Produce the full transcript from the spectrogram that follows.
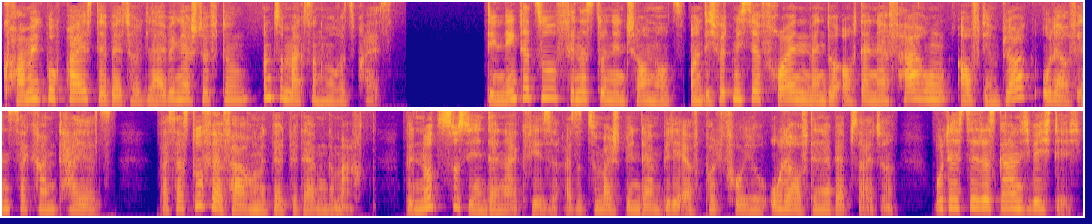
Comicbuchpreis der Bertolt Leibinger Stiftung und zum Max- und Moritz-Preis. Den Link dazu findest du in den Show Notes. Und ich würde mich sehr freuen, wenn du auch deine Erfahrungen auf dem Blog oder auf Instagram teilst. Was hast du für Erfahrungen mit Wettbewerben gemacht? Benutzt du sie in deiner Akquise, also zum Beispiel in deinem PDF-Portfolio oder auf deiner Webseite? Oder ist dir das gar nicht wichtig?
